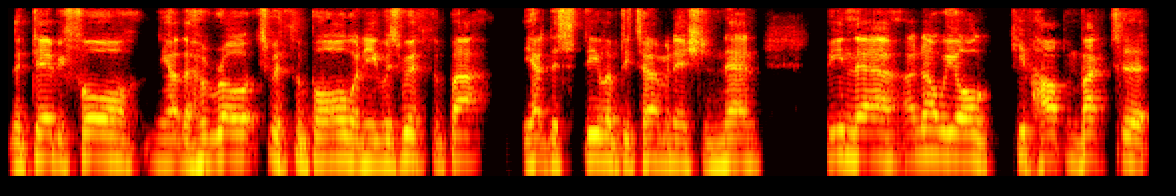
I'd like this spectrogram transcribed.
the day before, you know, the heroics with the ball when he was with the bat, he had the steel of determination then being there. I know we all keep harping back to,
